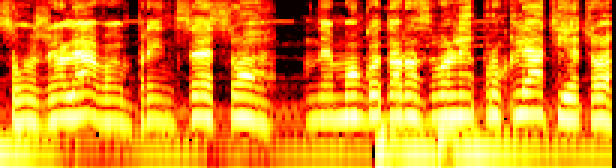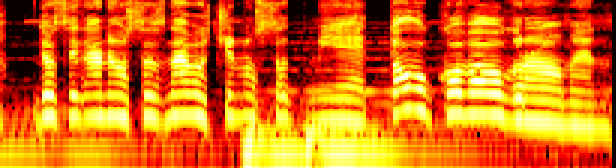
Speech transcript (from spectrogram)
Съжалявам, принцесо. Не мога да разваля проклятието. До сега не осъзнавах, че носът ми е толкова огромен.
